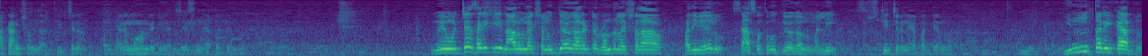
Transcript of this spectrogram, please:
ఆకాంక్ష ఉందో అది తీర్చిన జగన్మోహన్ రెడ్డి గారు చేసిన నేపథ్యంలో మేము వచ్చేసరికి నాలుగు లక్షల ఉద్యోగాలు అంటే రెండు లక్షల పదివేలు శాశ్వత ఉద్యోగాలను మళ్ళీ సృష్టించిన నేపథ్యంలో. ఇంత రికార్డు.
